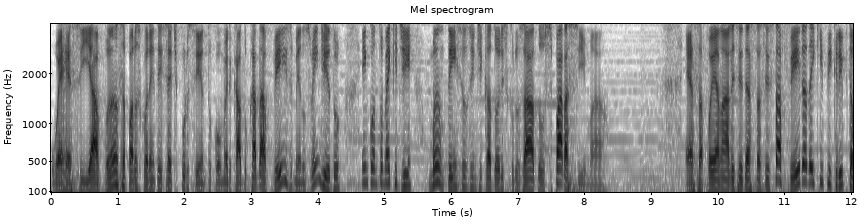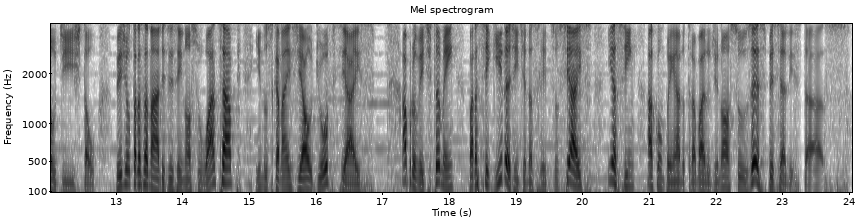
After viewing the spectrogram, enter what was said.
O RSI avança para os 47%, com o mercado cada vez menos vendido, enquanto o MACD mantém seus indicadores cruzados para cima. Essa foi a análise desta sexta-feira da equipe Crypto Digital. Veja outras análises em nosso WhatsApp e nos canais de áudio oficiais. Aproveite também para seguir a gente nas redes sociais e assim acompanhar o trabalho de nossos especialistas.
